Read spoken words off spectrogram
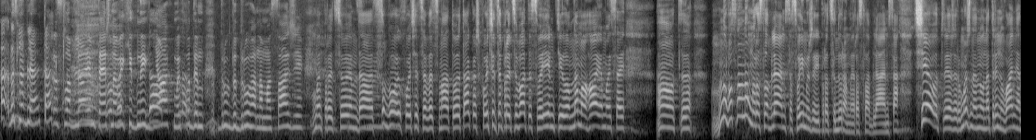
розслабляємо так? розслабляємо теж на вихідних да, днях. Ми да. ходимо друг до друга на масажі. Ми працюємо, да, з собою хочеться весна, то також хочеться працювати своїм тілом, намагаємося. От, е, ну, в основному ми розслабляємося своїми ж і процедурами розслабляємося. Ще, от я ж можна ну, на тренування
